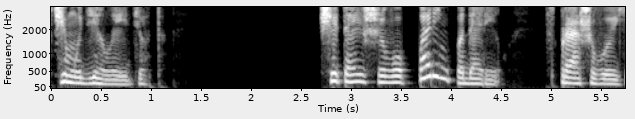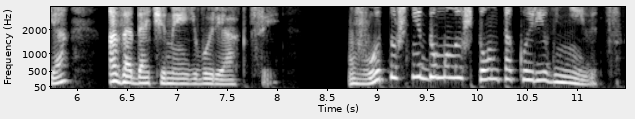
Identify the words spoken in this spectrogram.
к чему дело идет. «Считаешь, его парень подарил?» — спрашиваю я, озадаченная его реакцией. Вот уж не думала, что он такой ревнивец.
